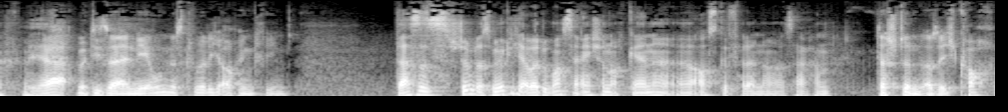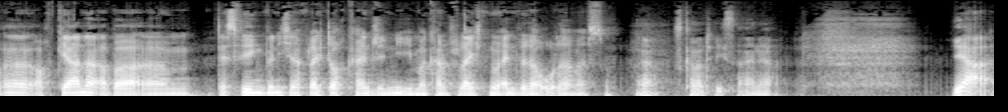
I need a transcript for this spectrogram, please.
Ja. Mit dieser Ernährung, das würde ich auch hinkriegen. Das ist, stimmt, das ist möglich, aber du machst ja eigentlich schon auch gerne äh, ausgefallenere Sachen. Das stimmt, also ich koche äh, auch gerne, aber ähm, deswegen bin ich ja vielleicht auch kein Genie. Man kann vielleicht nur entweder oder, weißt du. Ja, das kann natürlich sein, ja. Ja,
